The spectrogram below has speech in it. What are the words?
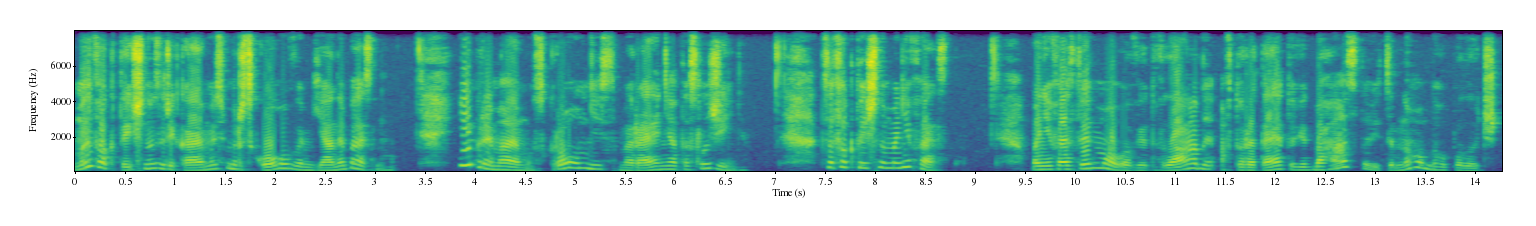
Ми фактично зрікаємось мирського в ім'я небесного і приймаємо скромність, смирення та служіння. Це фактично маніфест. Маніфест відмови від влади, авторитету, від багатства, від земного благополуччя.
